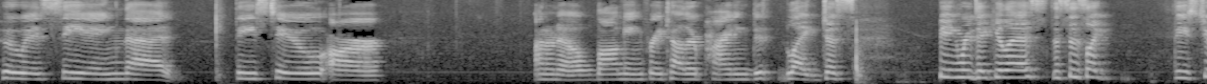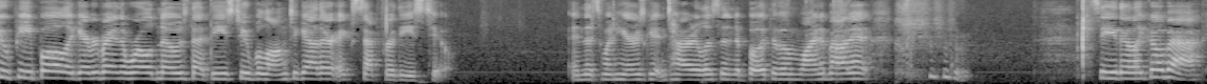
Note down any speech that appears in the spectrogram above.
who is seeing that these two are I don't know, longing for each other, pining, like just being ridiculous. This is like these two people, like everybody in the world knows that these two belong together except for these two. And this one here is getting tired of listening to both of them whine about it. See, they're like, go back.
